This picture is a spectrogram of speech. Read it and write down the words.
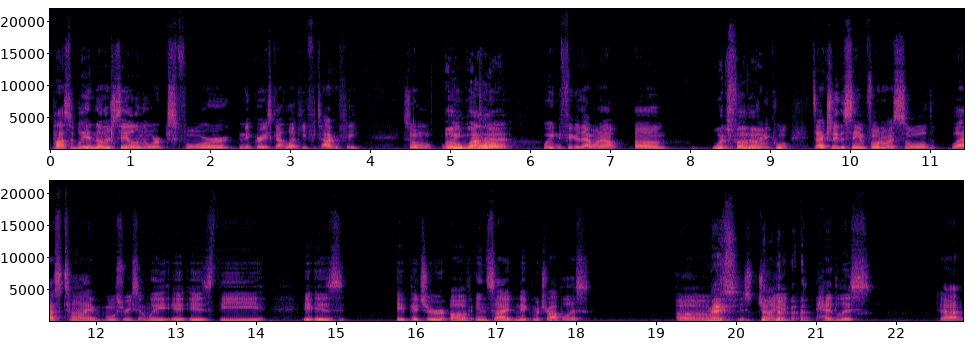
possibly another sale in the works for Nick Grace Got Lucky Photography. So I'm Oh, wow. to, waiting to figure that one out. Um, Which photo? pretty cool. It's actually the same photo I sold last time. Most recently, it is the it is a picture of inside Nick Metropolis. Of Nice. this giant headless uh,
